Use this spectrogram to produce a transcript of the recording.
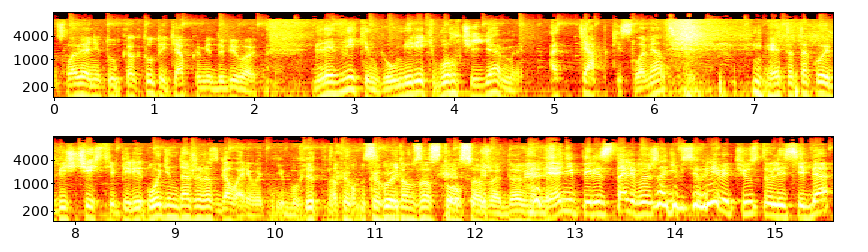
славяне тут как тут и тяпками добивают. Для викинга умереть в волчьей яме от тяпки славянской это такое бесчестие. Перед... Один даже разговаривать не будет на том Как- Какой там за стол сажать, да, и вместе? они перестали, потому что они все время чувствовали себя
